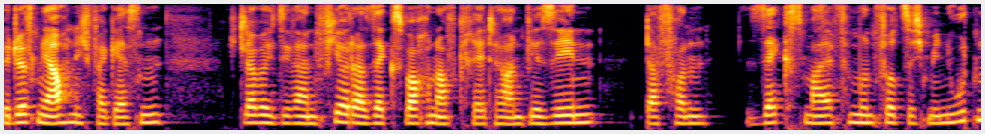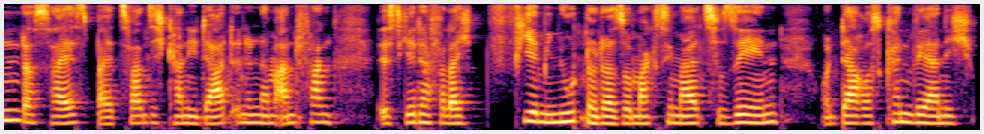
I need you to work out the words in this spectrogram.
wir dürfen ja auch nicht vergessen, ich glaube, sie waren vier oder sechs Wochen auf Kreta und wir sehen davon sechs mal 45 Minuten. Das heißt, bei 20 KandidatInnen am Anfang ist jeder vielleicht vier Minuten oder so maximal zu sehen. Und daraus können wir ja nicht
